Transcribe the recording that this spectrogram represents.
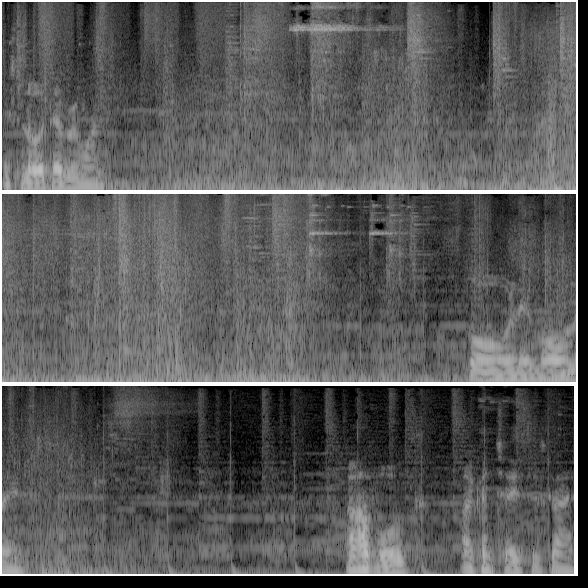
Just load everyone. Holy moly. I have ult. I can chase this guy.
